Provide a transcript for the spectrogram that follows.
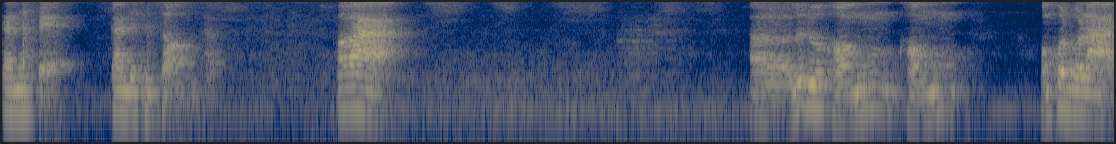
กลางเดือนแปดกลางเดือนสิบสองครับ เพราะว่าฤดูของของของคนโบราณ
